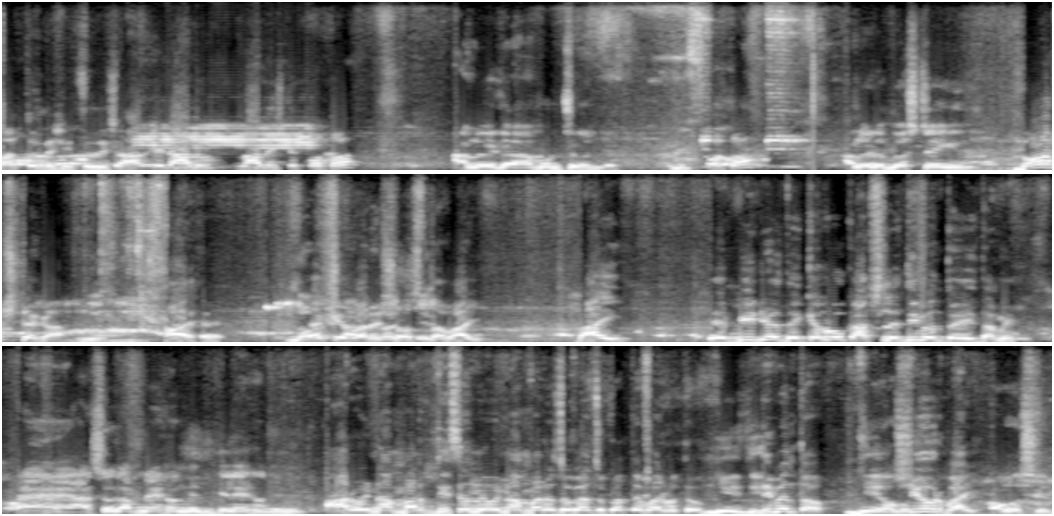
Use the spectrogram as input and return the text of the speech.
পাঁচচল্লিশ ছিচল্লিশ। আর এটা আলু লাল স্টেক কত? আলু এটা মুন্সিগঞ্জের। কত? আলু এটা দশ টাকা কেজি। দশ টাকা? হ্যাঁ হ্যাঁ। একেবারে সস্তা ভাই। ভাই এই ভিডিও দেখে লোক আসলে দিবেন তো এই দামে? হ্যাঁ হ্যাঁ আসুক আপনি এখন নিতে গেলে এখন আর ওই নাম্বার দিছেন ওই নাম্বারে যোগাযোগ করতে পারবে তো? জি, জি। দিবেন তো? জি অবশ্যই। শিওর ভাই। অবশ্যই।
